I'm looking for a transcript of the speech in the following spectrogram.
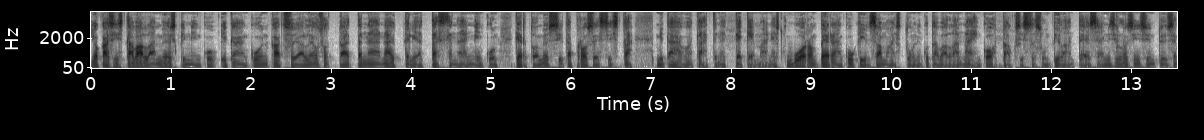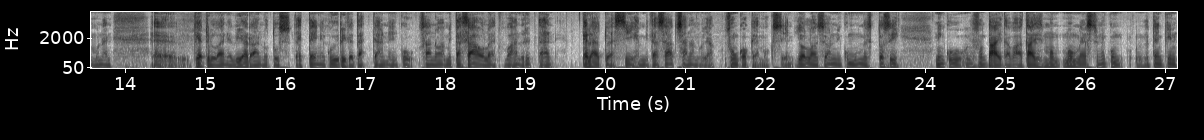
joka siis tavallaan myöskin niin kuin ikään kuin katsojalle osoittaa, että nämä näyttelijät tässä näin niin kuin kertoo myös siitä prosessista, mitä he ovat lähteneet tekemään. Ja sitten kun vuoron perään kukin samaistuu niin kuin tavallaan näihin kohtauksissa sun tilanteeseen, niin silloin siinä syntyy semmoinen äh, tietynlainen vieraannutus, ettei niin kuin yritetäkään niin kuin sanoa, mitä sä olet, vaan yritetään eläytyä siihen, mitä sä oot sanonut ja sun kokemuksiin, jolloin se on niin kuin mun mielestä tosi niin kuin, se on taitavaa. Tai siis mun, mun mielestä niin kuin jotenkin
